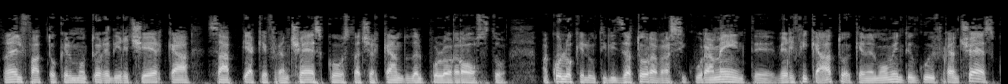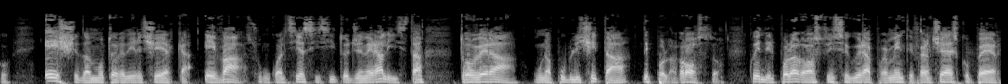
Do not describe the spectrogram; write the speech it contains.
non è il fatto che il motore di ricerca sappia che Francesco sta cercando del pollo arrosto, ma quello che l'utilizzatore avrà sicuramente verificato è che nel momento in cui Francesco esce dal motore di ricerca e va su un qualsiasi sito generalista troverà una pubblicità di pollo arrosto. Quindi il pollo arrosto inseguirà probabilmente Francesco per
